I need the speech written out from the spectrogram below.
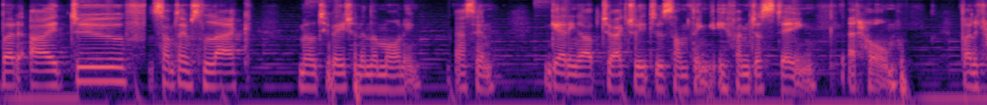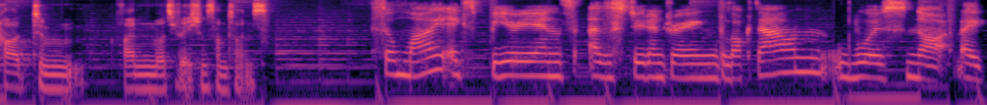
but I do sometimes lack motivation in the morning, as in getting up to actually do something if I'm just staying at home. Find it hard to find motivation sometimes. So, my experience as a student during the lockdown was not like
